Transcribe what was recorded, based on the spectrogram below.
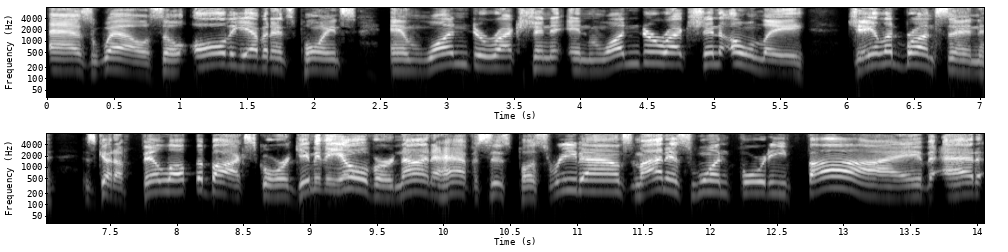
as well. So all the evidence points in one direction, in one direction only. Jalen Brunson is going to fill up the box score. Give me the over nine and a half assists plus rebounds, minus 145 at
